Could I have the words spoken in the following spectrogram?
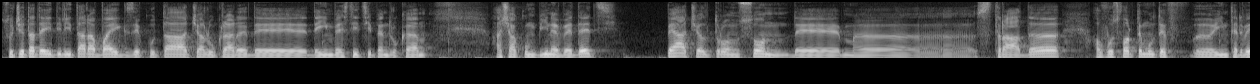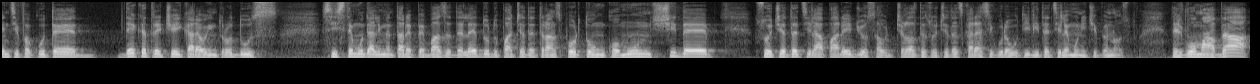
societatea edilitară va executa acea lucrare de, de investiții, pentru că, așa cum bine vedeți, pe acel tronson de uh, stradă au fost foarte multe uh, intervenții făcute de către cei care au introdus sistemul de alimentare pe bază de LED, după aceea de transportul în comun și de societățile Aparegio sau celelalte societăți care asigură utilitățile municipiului nostru. Deci vom avea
